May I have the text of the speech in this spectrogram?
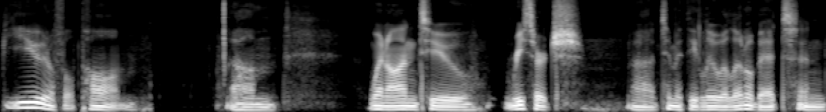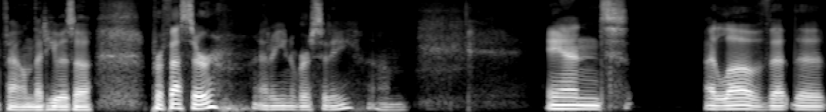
beautiful poem. Um, went on to research uh, Timothy Liu a little bit and found that he was a professor at a university. Um, and I love that the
